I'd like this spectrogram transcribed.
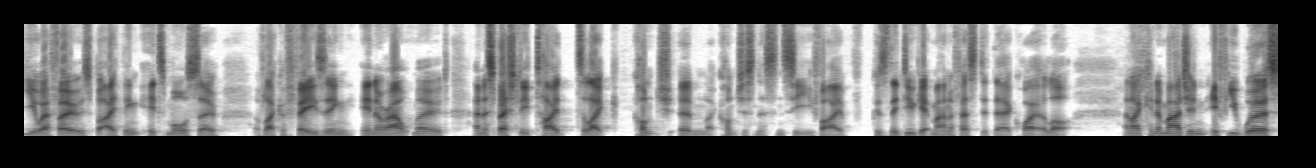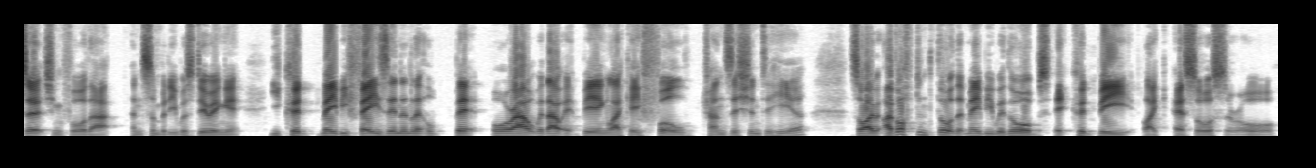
UFOs, but I think it's more so of like a phasing in or out mode, and especially tied to like con- um, like consciousness and CE5 because they do get manifested there quite a lot. And I can imagine if you were searching for that and somebody was doing it, you could maybe phase in a little bit or out without it being like a full transition to here. So I, I've often thought that maybe with orbs, it could be like a saucer or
